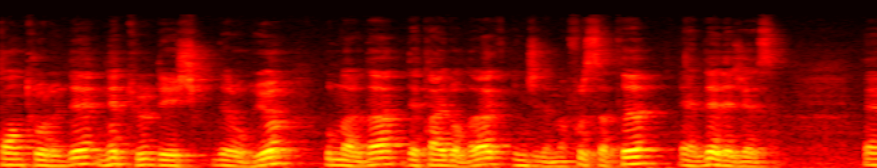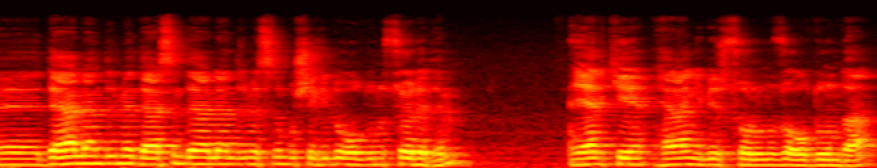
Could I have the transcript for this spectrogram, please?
kontrolünde ne tür değişiklikler oluyor? Bunları da detaylı olarak inceleme fırsatı elde edeceğiz. Ee, Değerlendirme, dersin değerlendirmesinin bu şekilde olduğunu söyledim. Eğer ki herhangi bir sorunuz olduğunda,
